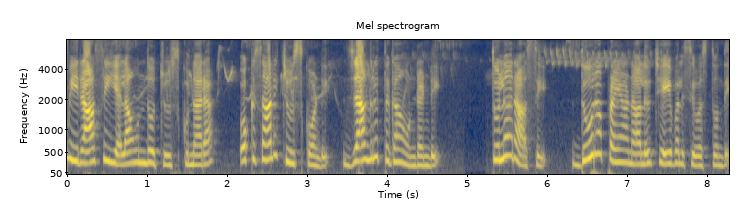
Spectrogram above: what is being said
మీ రాశి ఎలా ఉందో చూసుకున్నారా? ఒకసారి చూసుకోండి. జాగ్రత్తగా ఉండండి. తులారాశి. దూర ప్రయాణాలు చేయవలసి వస్తుంది.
